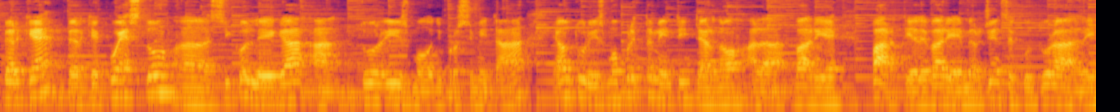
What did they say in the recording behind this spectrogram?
perché? Perché questo uh, si collega a turismo di prossimità e a un turismo prettamente interno alle varie parti e alle varie emergenze culturali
